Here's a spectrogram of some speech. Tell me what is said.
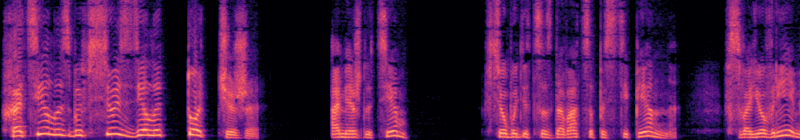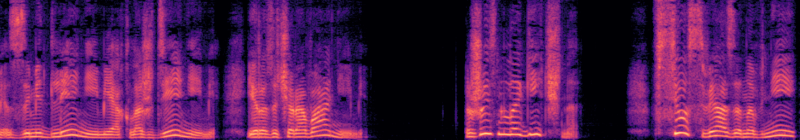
Хотелось бы все сделать тотчас же. А между тем все будет создаваться постепенно, в свое время, с замедлениями охлаждениями и разочарованиями. Жизнь логична. Все связано в ней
